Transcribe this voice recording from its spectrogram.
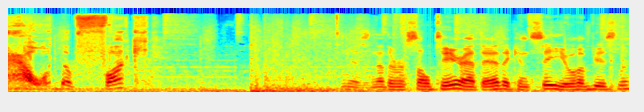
Ow, what the fuck? There's another assaulteer out there that can see you, obviously.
